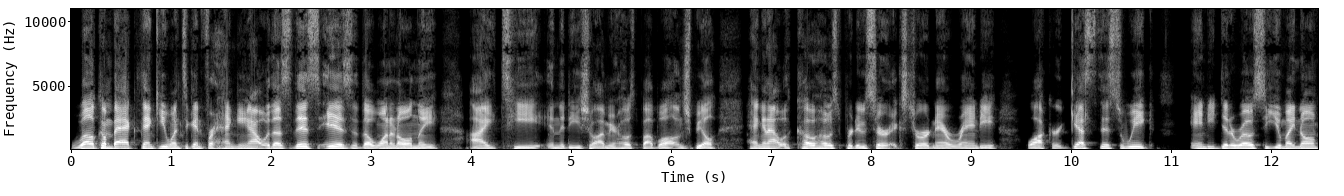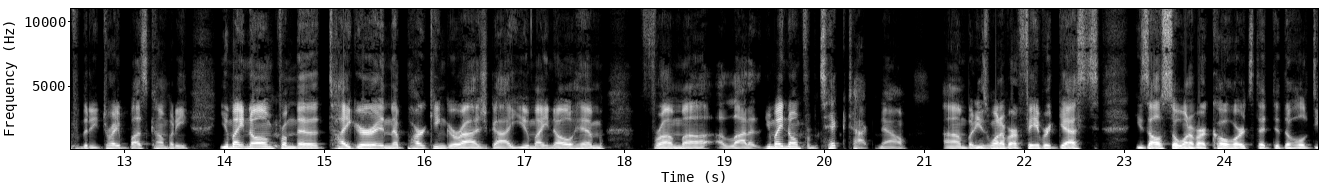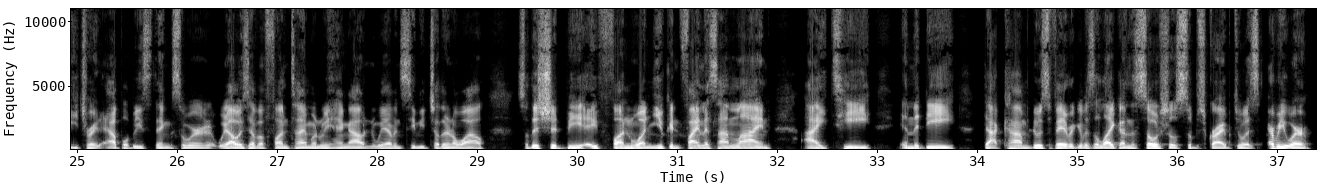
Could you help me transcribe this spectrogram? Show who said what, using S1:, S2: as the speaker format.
S1: Welcome back. Thank you once again for hanging out with us. This is the one and only IT in the D show. I'm your host, Bob Waltenspiel, hanging out with co host, producer extraordinaire Randy Walker. Guest this week, Andy Didorosi. You might know him from the Detroit Bus Company. You might know him from the Tiger in the parking garage guy. You might know him from uh, a lot of, you might know him from TikTok now. Um, but he's one of our favorite guests. He's also one of our cohorts that did the whole Detroit Applebee's thing. So we're we always have a fun time when we hang out, and we haven't seen each other in a while. So this should be a fun one. You can find us online, it in the d.com. Do us a favor, give us a like on the socials, subscribe to us everywhere.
